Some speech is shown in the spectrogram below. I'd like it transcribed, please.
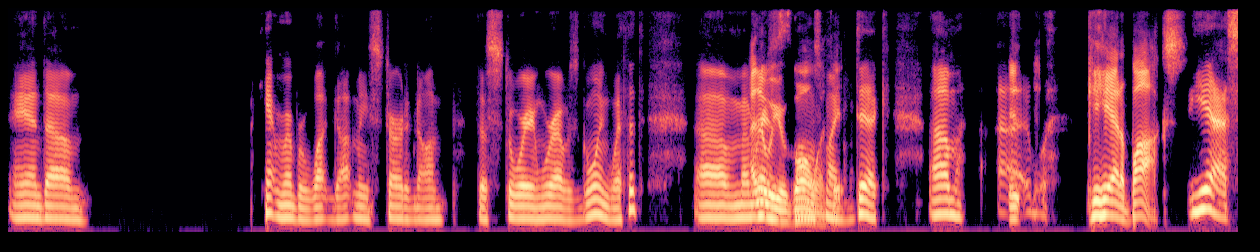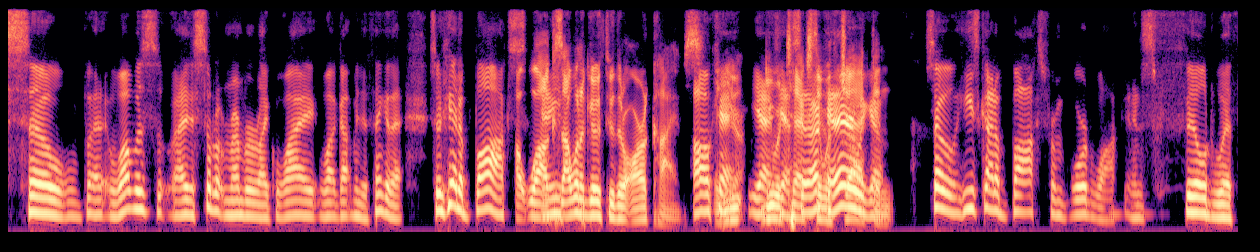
and um I can't remember what got me started on the story and where I was going with it. Um know where you're going with my it. dick. Um It- uh, he had a box. Yes. So, but what was I still don't remember like why what got me to think of that. So he had a box. Oh, well, because I want to go through their archives. Okay, you, yeah, you were yeah, so, texting okay, with Jack, and so he's got a box from Boardwalk and it's filled with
